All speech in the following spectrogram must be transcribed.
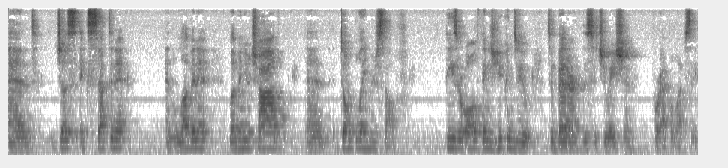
and just accepting it and loving it, loving your child, and don't blame yourself. These are all things you can do to better the situation for epilepsy.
